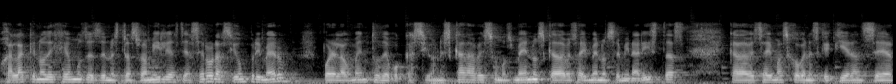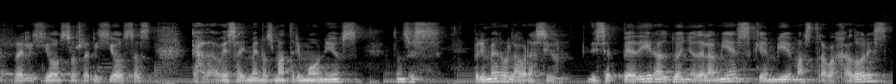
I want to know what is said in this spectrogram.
ojalá que no dejemos desde nuestras familias de hacer oración primero por el aumento de vocaciones. Cada vez somos menos, cada vez hay menos seminaristas, cada vez hay más jóvenes que quieran ser religiosos, religiosas, cada vez hay menos matrimonios. Entonces, primero la oración. Dice, pedir al dueño de la mies que envíe más trabajadores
